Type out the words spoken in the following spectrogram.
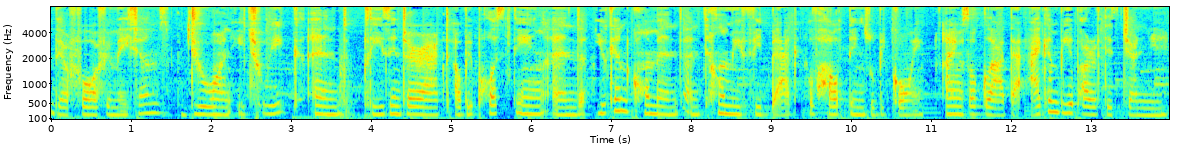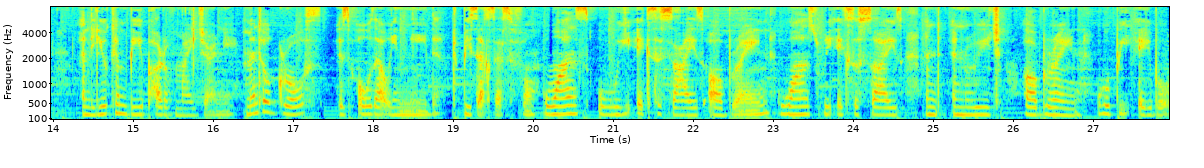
There are four affirmations. Do one each week and please interact. I'll be posting and you can comment and tell me feedback of how things will be going. I am so glad that i can be a part of this journey and you can be part of my journey. Mental growth is all that we need be successful. Once we exercise our brain, once we exercise and enrich our brain we'll be able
